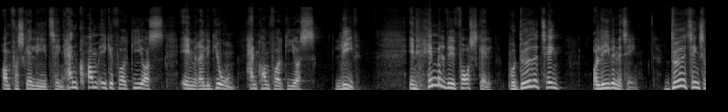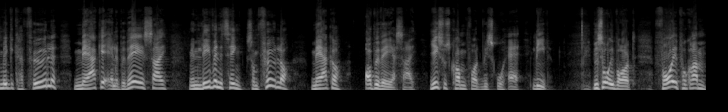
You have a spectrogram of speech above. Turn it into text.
om forskellige ting. Han kom ikke for at give os en religion. Han kom for at give os liv. En himmelvid forskel på døde ting og levende ting. Døde ting, som ikke kan føle, mærke eller bevæge sig, men levende ting, som føler, mærker og bevæger sig. Jesus kom for, at vi skulle have liv. Vi så i vort forrige program,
